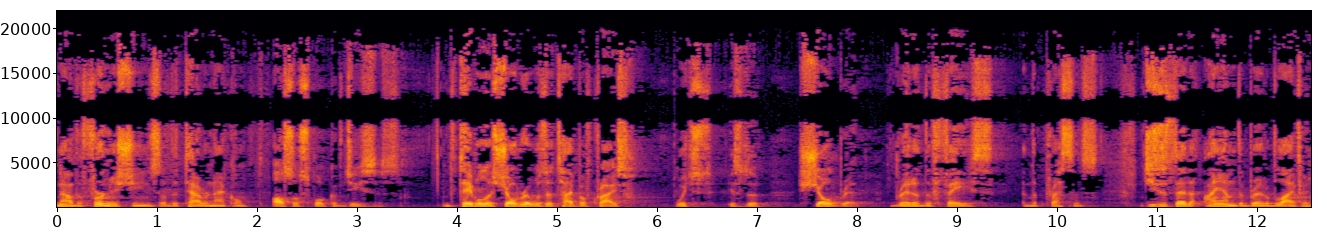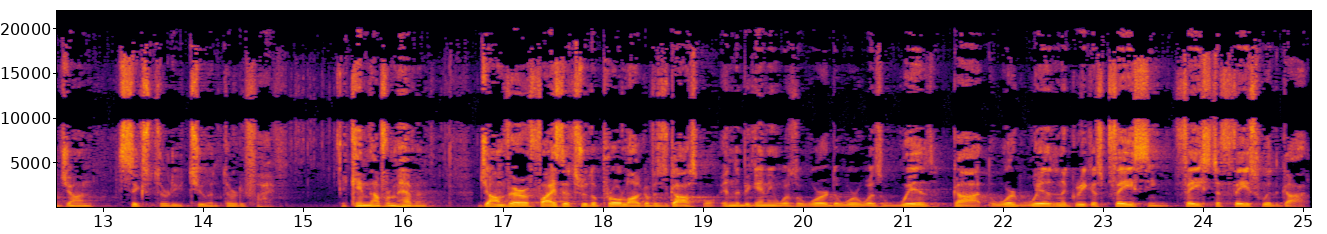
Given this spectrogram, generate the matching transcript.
Now, the furnishings of the tabernacle also spoke of Jesus. The table of showbread was a type of Christ, which is the showbread, bread of the face and the presence. Jesus said, I am the bread of life in John 6 32 and 35. He came down from heaven John verifies it through the prologue of his gospel. In the beginning was the Word. The Word was with God. The word with in the Greek is facing, face to face with God.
